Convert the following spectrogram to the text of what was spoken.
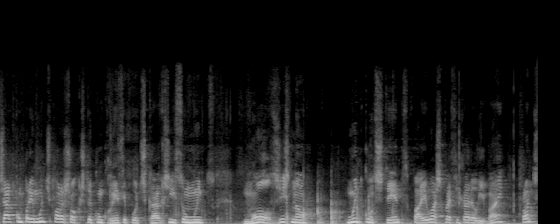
já comprei muitos para-choques da concorrência para outros carros e são muito moles. Isto não muito consistente, pá, eu acho que vai ficar ali bem, pronto,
